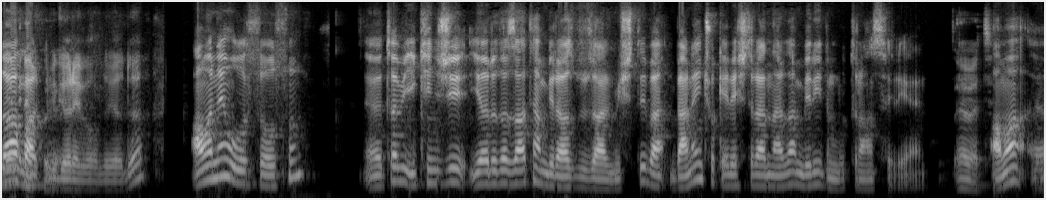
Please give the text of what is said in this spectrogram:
daha Lemina farklı bir kuruyor. görevi oluyordu. Ama ne olursa olsun e, tabii ikinci yarıda zaten biraz düzelmişti. Ben, ben en çok eleştirenlerden biriydim bu transferi yani. Evet. Ama e,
